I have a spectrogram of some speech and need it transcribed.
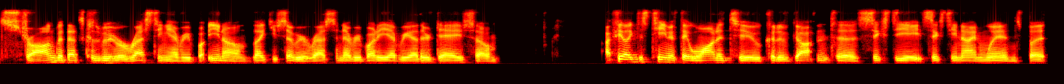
strong, but that's because we were resting everybody. You know, like you said, we were resting everybody every other day. So I feel like this team, if they wanted to, could have gotten to 68, 69 wins, but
